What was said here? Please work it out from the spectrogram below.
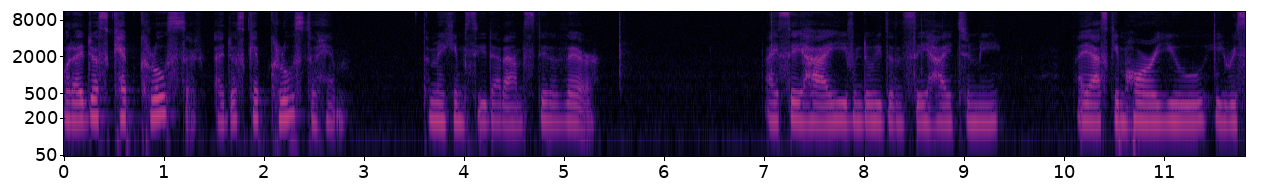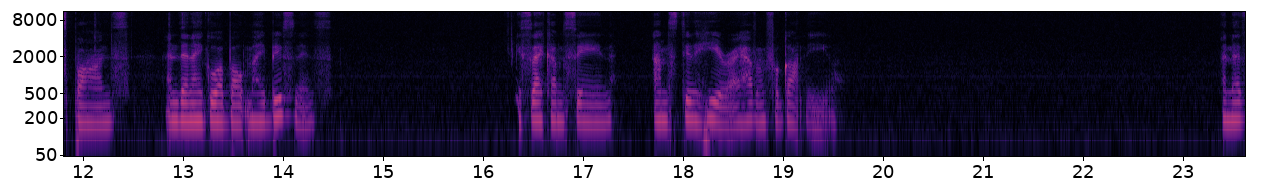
But I just kept closer. I just kept close to him to make him see that I'm still there. I say hi even though he doesn't say hi to me. I ask him, How are you? He responds, and then I go about my business. It's like I'm saying, I'm still here, I haven't forgotten you. And as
